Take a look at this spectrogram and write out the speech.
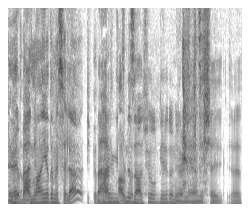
evet ben Almanya'da mesela. Ben her gittiğimde zatü olup geri dönüyorum yani şey evet.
